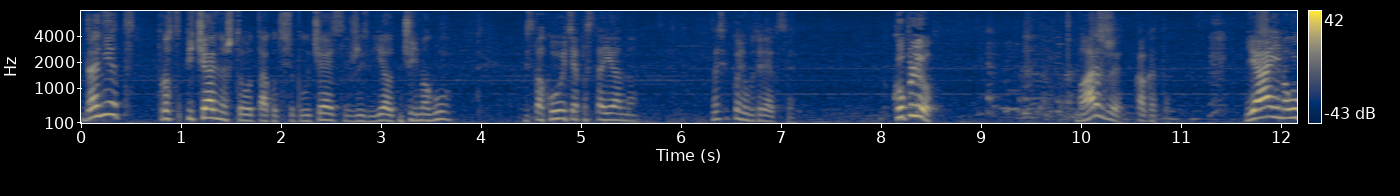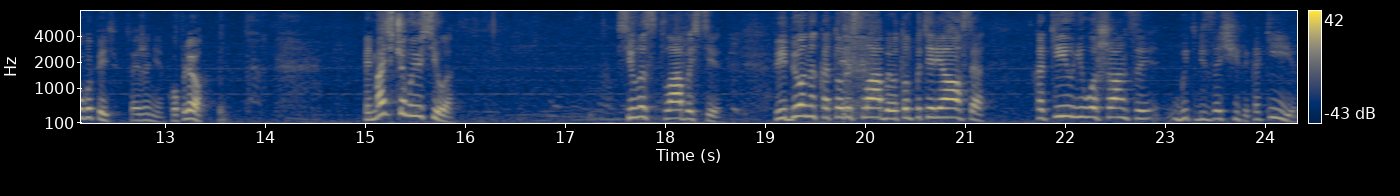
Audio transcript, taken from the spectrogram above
Да нет, просто печально, что вот так вот все получается в жизни. Я вот ничего не могу. Беспокою тебя постоянно. Знаете, какая-нибудь реакция? Куплю. Маржи? Как это? Я не могу купить своей жене. Куплю. Понимаете, в чем ее сила? Сила слабости. Ребенок, который слабый, вот он потерялся. Какие у него шансы быть без защиты? Какие?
